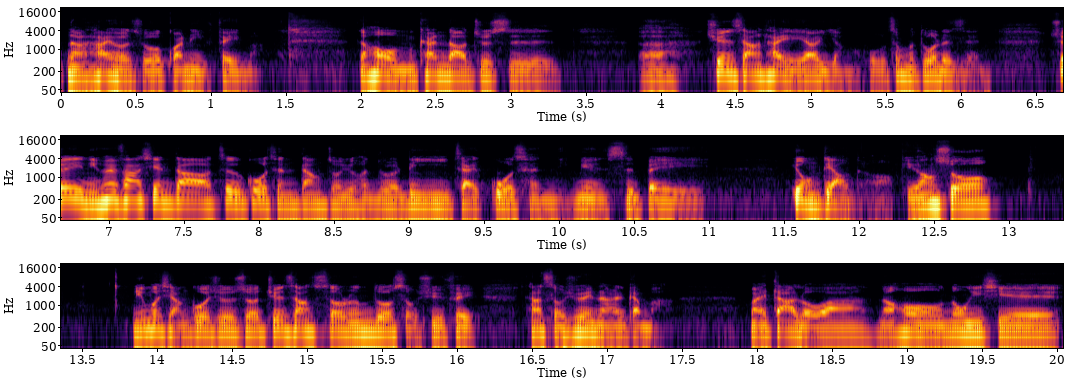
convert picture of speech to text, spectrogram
那他有什么管理费嘛？然后我们看到就是呃券商他也要养活这么多的人，所以你会发现到这个过程当中有很多的利益在过程里面是被用掉的哦，比方说。你有没有想过，就是说，券商收了那么多手续费，他手续费拿来干嘛？买大楼啊，然后弄一些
